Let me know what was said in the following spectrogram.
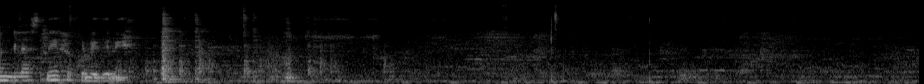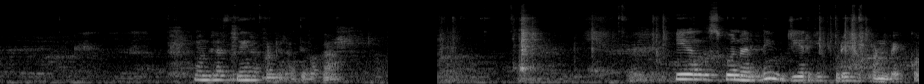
ಒಂದು ಗ್ಲಾಸ್ ನೀರು ಹಾಕ್ಕೊಂಡಿದ್ದೀನಿ ಒಂದು ಗ್ಲಾಸ್ ನೀರು ಹಾಕೊಂಡಿರೋದು ಇವಾಗ. ಈ ಒಂದು ಸ್ಪೂನಲ್ಲಿ ಜೀರಿಗೆ ಪುಡಿ ಹಾಕ್ಕೊಳ್ಬೇಕು.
